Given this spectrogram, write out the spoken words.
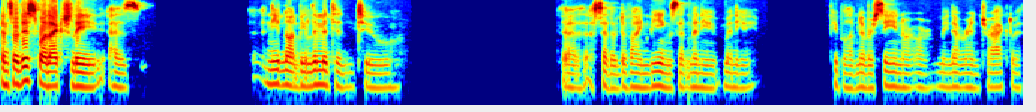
And so this one actually has need not be limited to a, a set of divine beings that many many people have never seen or, or may never interact with.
